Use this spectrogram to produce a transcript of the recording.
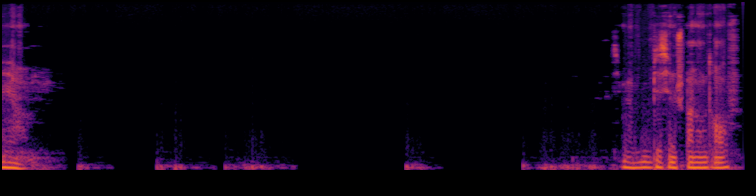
Ja. Jetzt ein bisschen Spannung drauf.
